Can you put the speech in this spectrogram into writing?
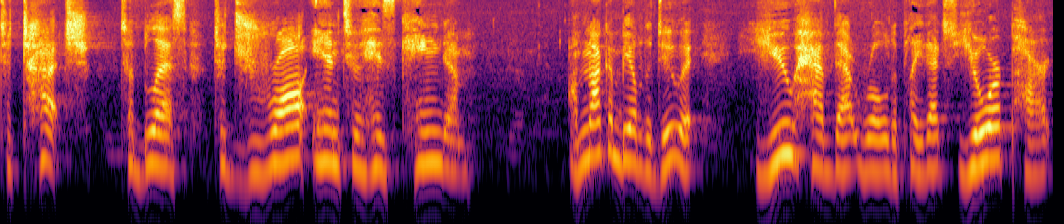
to touch, to bless, to draw into his kingdom. I'm not going to be able to do it. You have that role to play. That's your part.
